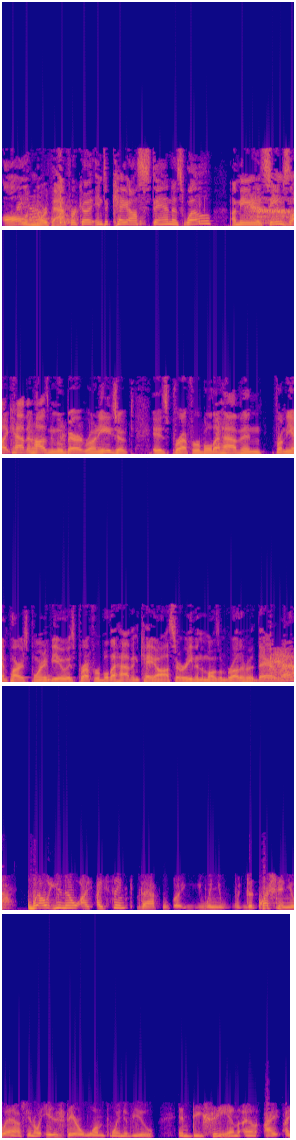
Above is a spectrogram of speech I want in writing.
all of North Africa into chaos stan as well? I mean, it seems like having Hosni Mubarak run Egypt is preferable to having, from the empire's point of view, is preferable to having chaos or even the Muslim Brotherhood there, right? Well, you know, I, I think that uh, when you the question you ask, you know, is there one point of view in D.C. and, and I, I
